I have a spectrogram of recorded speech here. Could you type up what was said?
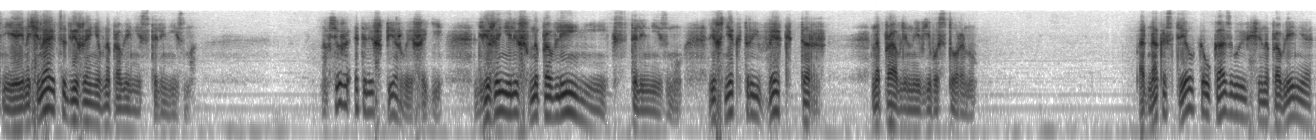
С нее и начинается движение в направлении сталинизма. Но все же это лишь первые шаги, движение лишь в направлении к сталинизму, лишь некоторый вектор, направленный в его сторону. Однако стрелка, указывающая направление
